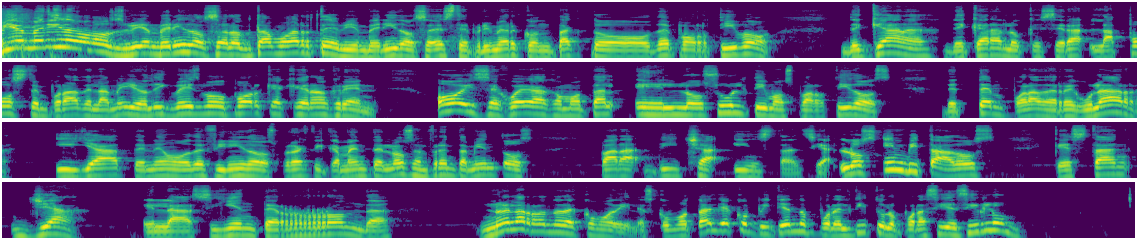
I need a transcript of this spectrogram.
Bienvenidos, bienvenidos al octavo arte, bienvenidos a este primer contacto deportivo de cara, de cara a lo que será la postemporada de la Major League Baseball, porque que no creen, Hoy se juega como tal en los últimos partidos de temporada regular y ya tenemos definidos prácticamente los enfrentamientos para dicha instancia. Los invitados que están ya en la siguiente ronda, no en la ronda de comodines, como tal ya compitiendo por el título, por así decirlo,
